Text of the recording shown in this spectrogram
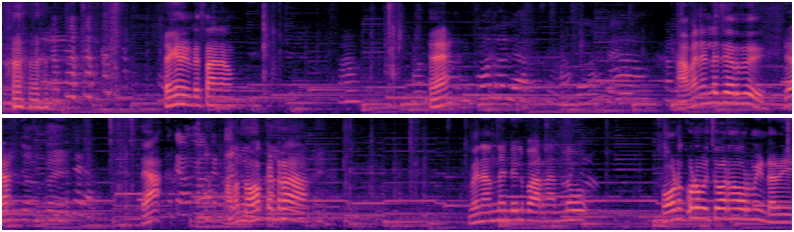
എങ്ങനെയുണ്ട് സാധനം? ഏ? അവനല്ല ചെറുത്. അവൻ നോക്കട്ടാ ഇവൻ അന്ന് എന്റെ പറഞ്ഞ അന്ന് ഫോണിൽ കൂടെ വിളിച്ചു പറഞ്ഞ ഓർമ്മയുണ്ടോ നീ.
